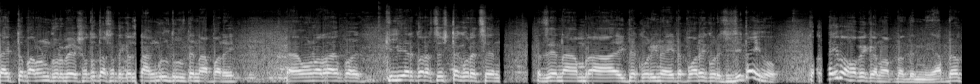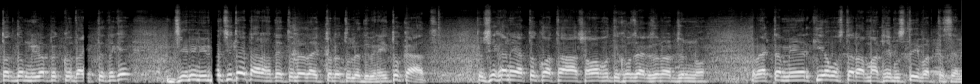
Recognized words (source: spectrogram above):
দায়িত্ব পালন করবে, সততার সাথে কেউ আঙ্গুল তুলতে না পারে। ওনারা ক্লিয়ার করার চেষ্টা করেছেন। যে না, আমরা এটা করি না, এটা পরে করেছি যেটাই হোক, কথাই বা হবে কেন আপনাদের নিয়ে? আপনারা তো একদম নিরপেক্ষ দায়িত্ব থেকে যিনি নির্বাচিত হয় তার হাতে তুলে দায়িত্বটা তুলে দেবেন, এই তো কাজ। তো সেখানে এত কথা, সভাপতি খোঁজা একজনের জন্য, এবং একটা মেয়ের কি অবস্থা মাঠে বুঝতেই পারতেছেন।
